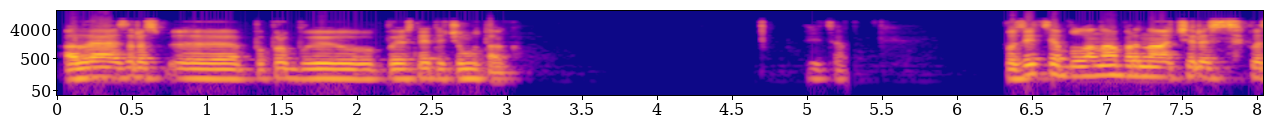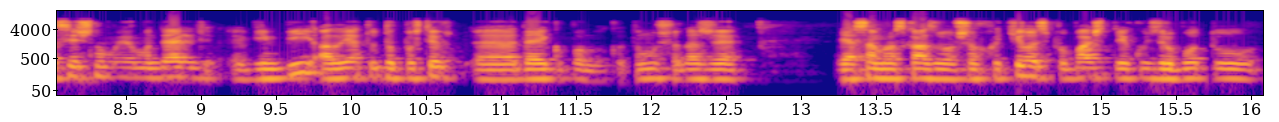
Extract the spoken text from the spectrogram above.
Але зараз е, попробую пояснити, чому так. Дивіться. Позиція була набрана через класичну мою модель VMB, але я тут допустив е, деяку помилку, тому що навіть я сам розказував, що хотілося побачити якусь роботу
